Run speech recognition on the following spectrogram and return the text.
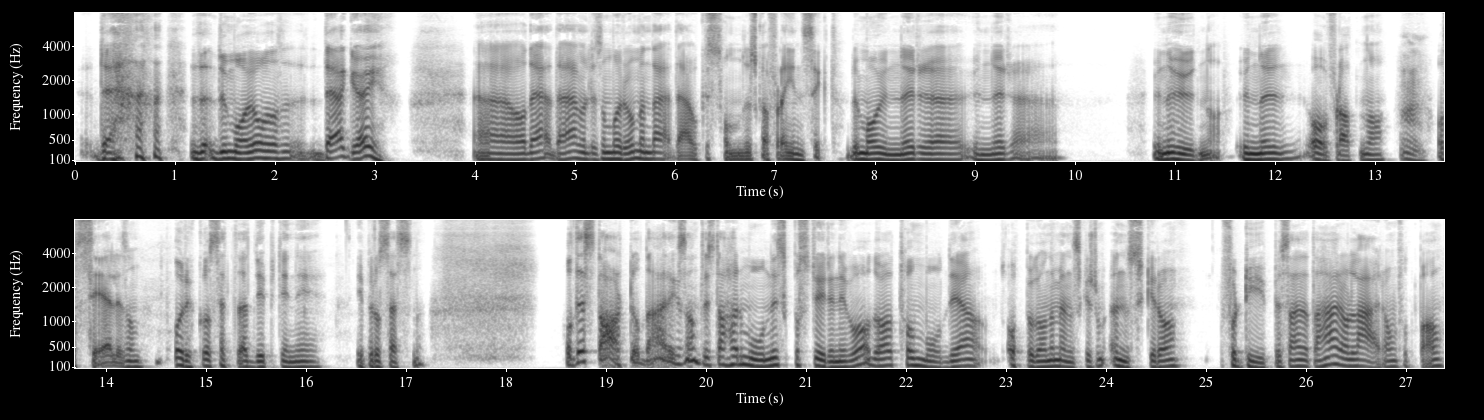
Det, du må jo Det er gøy. Eh, og det, det er liksom moro, men det, det er jo ikke sånn du skaffer deg innsikt. Du må under, under, under huden og under overflaten og, Mm. og se, liksom Orke å sette deg dypt inn i, i prosessene. Og det starter jo der, ikke sant. Hvis det er harmonisk på styrenivå, og du har tålmodige, oppegående mennesker som ønsker å fordype seg i dette her og lære om fotball,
